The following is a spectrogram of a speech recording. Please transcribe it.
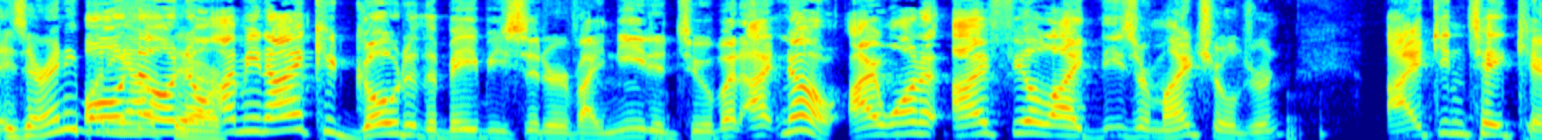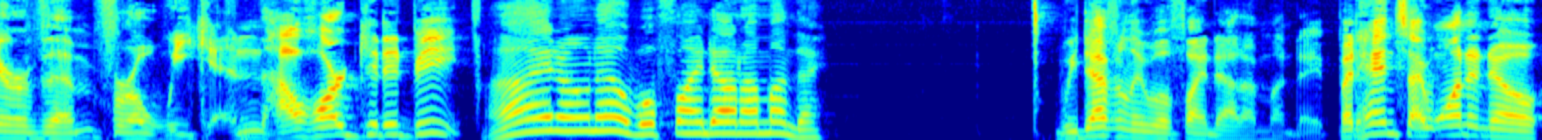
Is there anybody Oh out no, no. I mean, I could go to the babysitter if I needed to, but I no. I want to. I feel like these are my children. I can take care of them for a weekend. How hard could it be? I don't know. We'll find out on Monday. We definitely will find out on Monday. But hence, I want to know.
